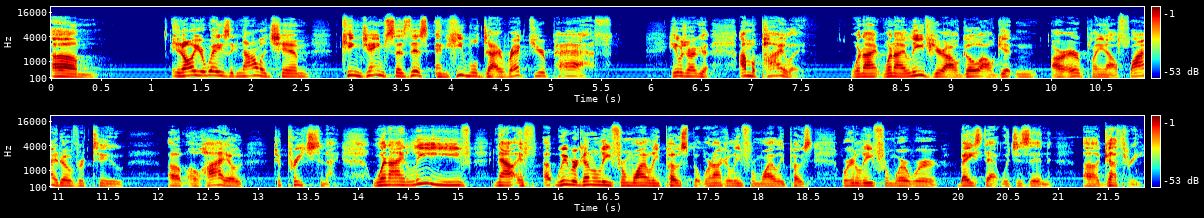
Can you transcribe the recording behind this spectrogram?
Um, in all your ways, acknowledge him. King James says this, and he will direct your path. He was direct. I'm a pilot. When I when I leave here, I'll go. I'll get in our airplane. I'll fly it over to um, Ohio to preach tonight. When I leave, now if uh, we were going to leave from Wiley Post, but we're not going to leave from Wiley Post. We're going to leave from where we're based at, which is in uh, Guthrie.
